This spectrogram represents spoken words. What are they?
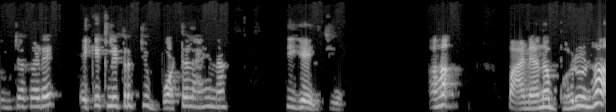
तुमच्याकडे एक एक लिटरची बॉटल आहे ना ती घ्यायची आहे. हां पाण्यानं भरून हां.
